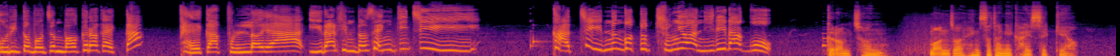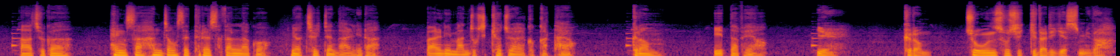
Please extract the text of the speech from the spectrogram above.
우리도 뭐 좀 먹으러 갈까? 배가 불러야 일할 힘도 생기지. 같이 있는 것도 중요한 일이라고. 그럼 전 먼저 행사장에 가 있을게요. 아주가 행사 한정 세트를 사달라고 며칠째 난리라 빨리 만족시켜줘야 할 것 같아요. 그럼 이따 봬요. 예, 그럼 좋은 소식 기다리겠습니다.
